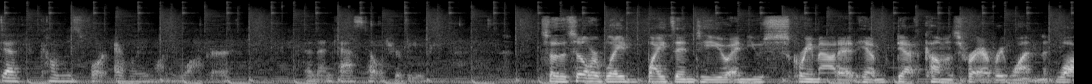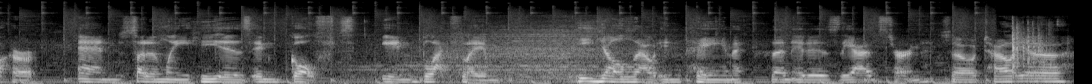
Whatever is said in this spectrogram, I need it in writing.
Death comes for everyone, Walker. And then cast Hellish Rebuke. So the silver blade bites into you, and you scream out at him, Death comes for everyone, Walker. And suddenly he is engulfed in black flame. He yells out in pain. Then it is the ad's turn. So Talia.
